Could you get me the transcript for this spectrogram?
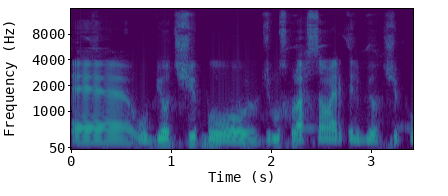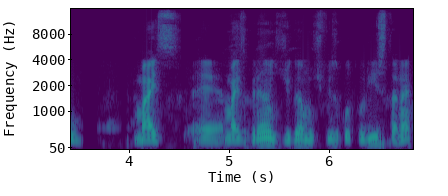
é, o biotipo de musculação era aquele biotipo mais, é, mais grande, digamos, de fisiculturista, né?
